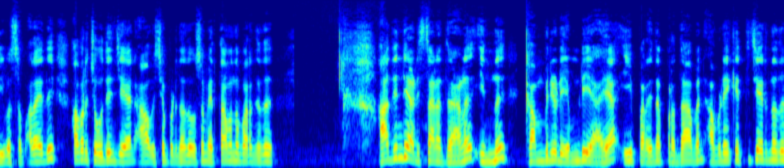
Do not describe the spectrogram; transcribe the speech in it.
ദിവസം അതായത് അവർ ചോദ്യം ചെയ്യാൻ ആവശ്യപ്പെടുന്ന ദിവസം എത്താമെന്ന് പറഞ്ഞത്. അതിന്റെ അടിസ്ഥാനത്തിലാണ് ഇന്ന് കമ്പനിയുടെ എം ആയ ഈ പറയുന്ന പ്രതാപൻ അവിടേക്ക് എത്തിച്ചേരുന്നത്.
